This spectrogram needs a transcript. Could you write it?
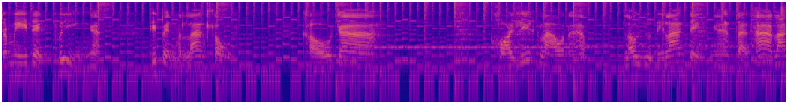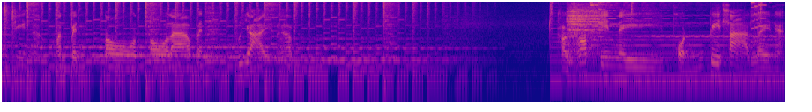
จะมีเด็กผู้หญิงอะที่เป็นเหมือนร่างทรง เขาจะคอยเรียกเรานะครับ เราอยู่ในร่างเด็กไงแต่ถ้าร่างจริงอะมันเป็นโตโตแล้วเป็นผู้ใหญ่นะครับ เขาชอบกินในผลปีศาจเลยเนี่ย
